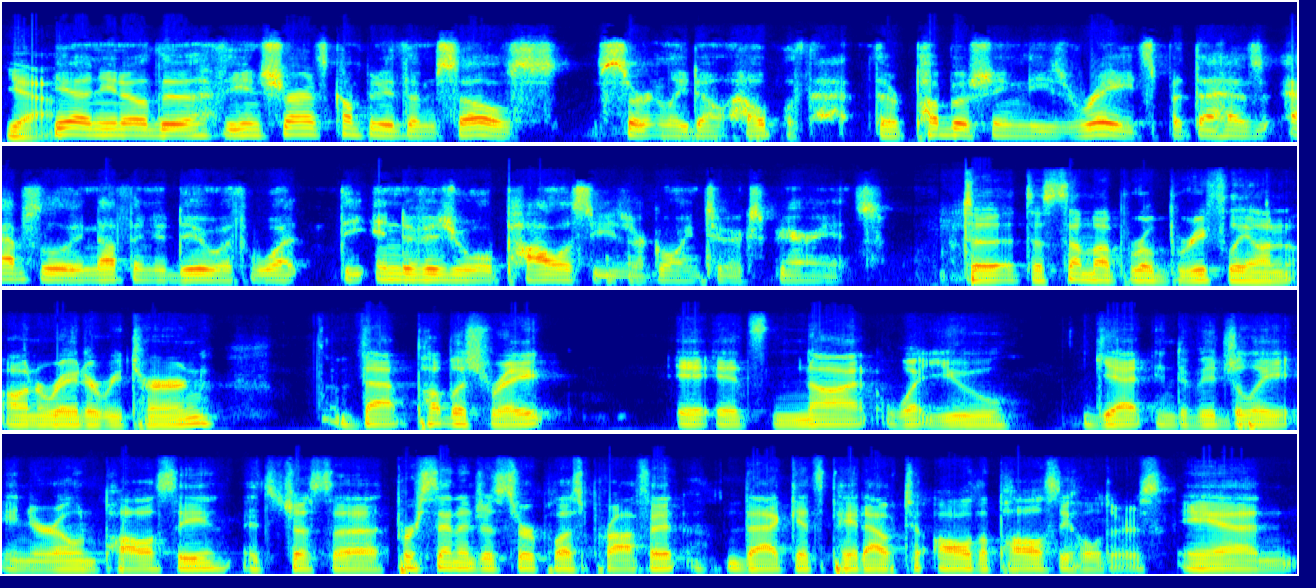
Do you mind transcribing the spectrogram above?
Yeah. Yeah, and you know the the insurance company themselves certainly don't help with that. They're publishing these rates, but that has absolutely nothing to do with what the individual policies are going to experience. To to sum up real briefly on on rate of return, that published rate it, it's not what you get individually in your own policy. It's just a percentage of surplus profit that gets paid out to all the policyholders. And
